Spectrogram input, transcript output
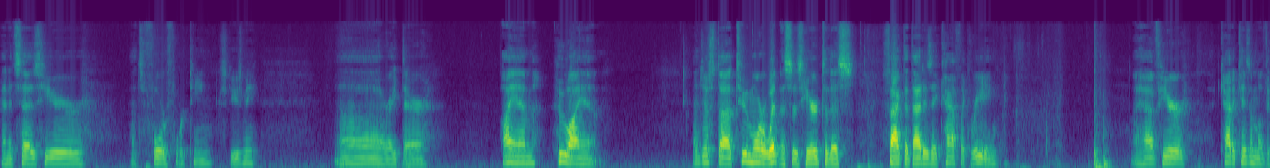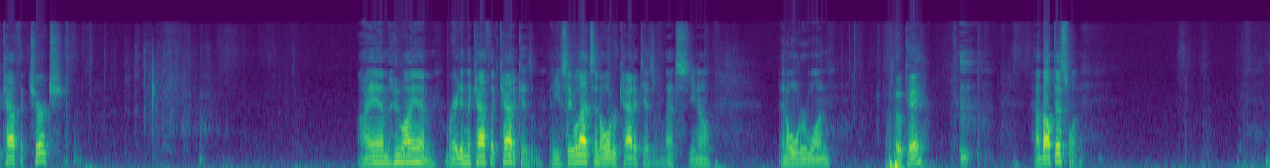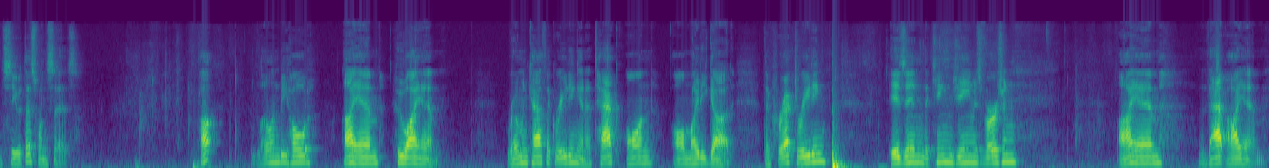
and it says here, that's 414, excuse me. Uh, right there. I am who I am. And just uh, two more witnesses here to this fact that that is a Catholic reading. I have here Catechism of the Catholic Church. I am who I am, right in the Catholic Catechism. And you say, well, that's an older catechism. That's, you know, an older one. Okay. How about this one? Let's see what this one says. Oh, lo and behold, I am who I am. Roman Catholic reading an attack on Almighty God. The correct reading is in the King James Version. I am that I am.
